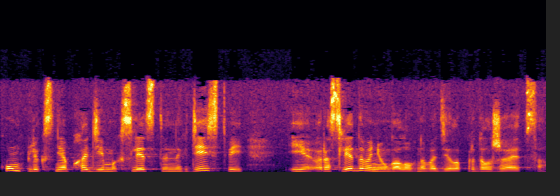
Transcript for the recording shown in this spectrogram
комплекс необходимых следственных действий и расследование уголовного дела продолжается.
